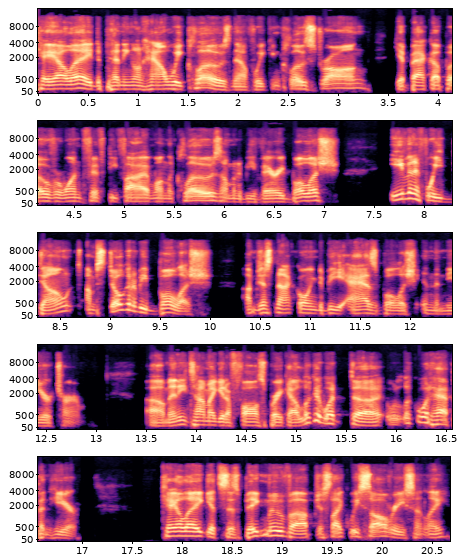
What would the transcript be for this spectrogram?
KLA, depending on how we close. Now, if we can close strong, get back up over 155 on the close, I'm going to be very bullish. Even if we don't, I'm still going to be bullish I'm just not going to be as bullish in the near term. Um, anytime I get a false breakout, look at what uh, look what happened here. KLA gets this big move up, just like we saw recently.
